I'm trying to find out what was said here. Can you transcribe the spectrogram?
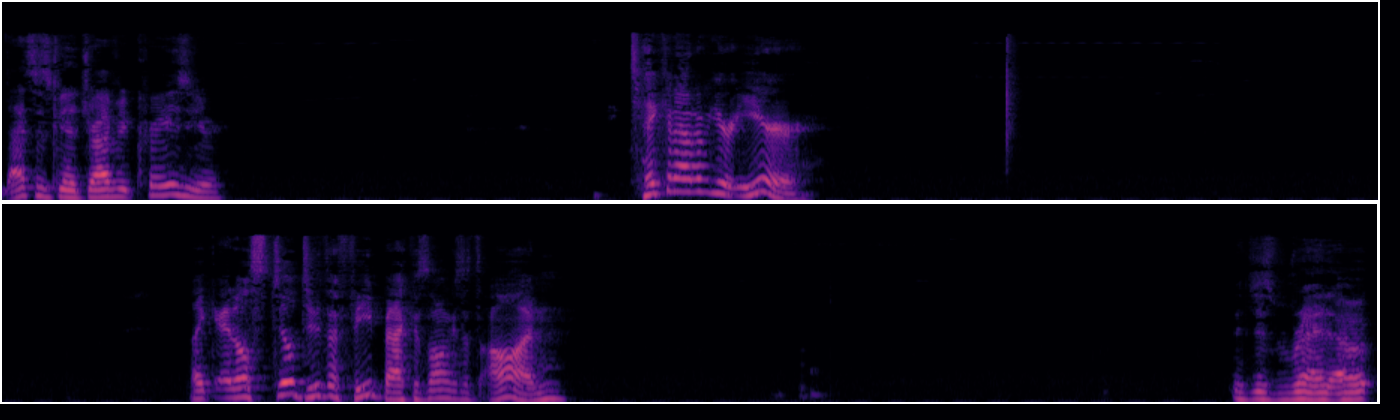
That's just gonna drive it crazier. Take it out of your ear. Like it'll still do the feedback as long as it's on. It just ran out.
